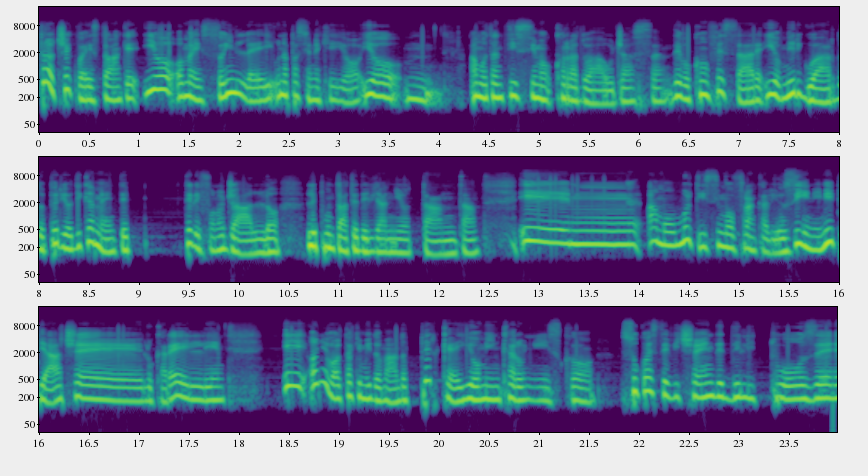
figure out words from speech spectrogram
però c'è questo anche, io ho messo in lei una passione che io ho. Io mh, amo tantissimo Corrado Augias, devo confessare, io mi riguardo periodicamente Telefono giallo, le puntate degli anni Ottanta. E mh, amo moltissimo Franca Liosini, mi piace Lucarelli. E ogni volta che mi domando perché io mi incarognisco su queste vicende delittuose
